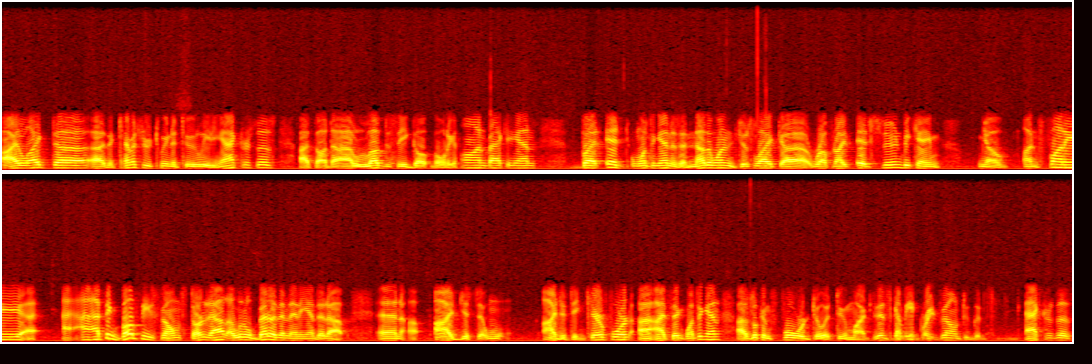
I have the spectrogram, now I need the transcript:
I liked uh, uh the chemistry between the two leading actresses. I thought I loved to see Goldie Hawn back again. But it once again is another one, just like uh, Rough Night. It soon became, you know, unfunny. I, I think both these films started out a little better than they ended up, and uh, I just I just didn't care for it. I, I think once again I was looking forward to it too much. This is going to be a great film, two good actresses.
